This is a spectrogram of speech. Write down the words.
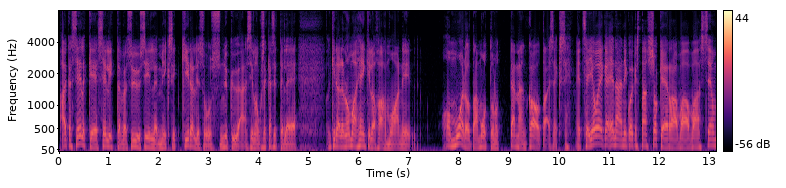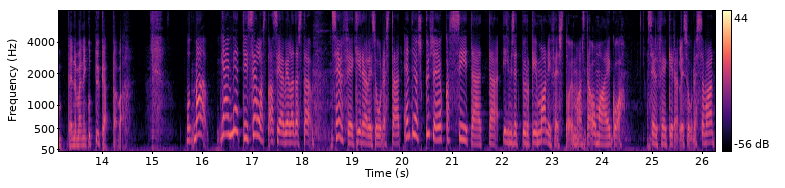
aika selkeä selittävä syy sille, miksi kirjallisuus nykyään, silloin kun se käsittelee kirjailijan omaa henkilöhahmoa, niin on muodoltaan muuttunut tämän kaltaiseksi. Että se ei ole enää niin oikeastaan shokeraavaa, vaan se on enemmän niin tykättävää. Mutta mä jäin miettimään sellaista asiaa vielä tästä selfie-kirjallisuudesta. Entä jos kyse ei olekaan siitä, että ihmiset pyrkii manifestoimaan sitä omaa egoa selfie-kirjallisuudessa, vaan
